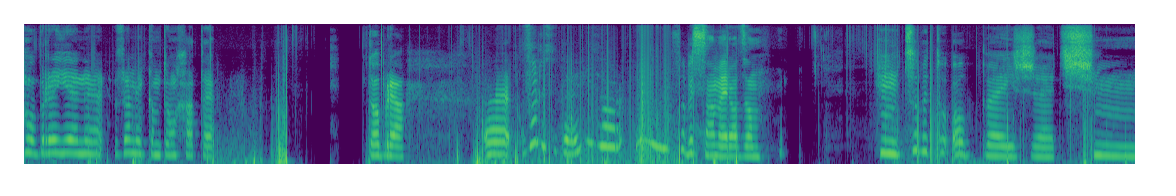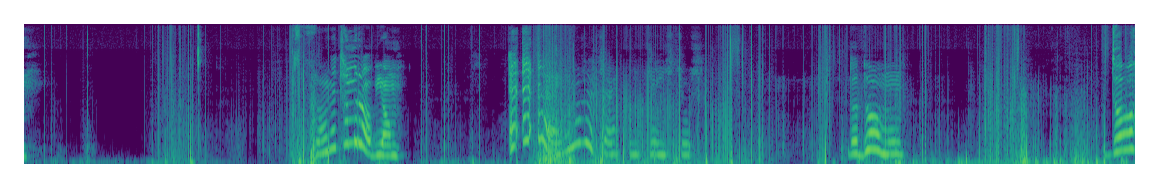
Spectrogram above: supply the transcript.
Dobra, jeny, zamykam tą chatę. Dobra. E, włączę sobie telewizor i sobie same radzą. Hmm, co by tu obejrzeć? Hmm. Co one tam robią? E, e, e, nie możecie iść już. Do domu. Do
